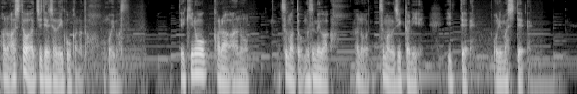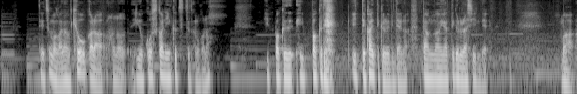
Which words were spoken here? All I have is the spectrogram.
あの明日は自転車で行こうかなと思います。で昨日からあの妻と娘があの妻の実家に行っておりましてで妻がなんか今日からあの横須賀に行くっつってたのかな？一泊一泊で 行って帰ってくるみたいな弾丸やってくるらしいんでまあ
